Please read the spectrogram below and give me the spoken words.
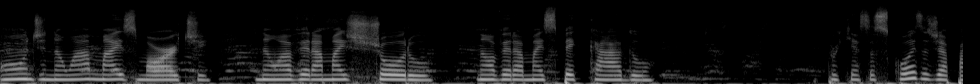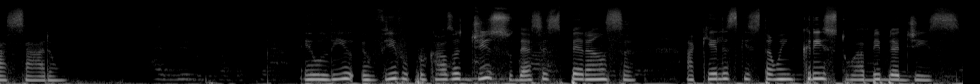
onde não há mais morte, não haverá mais choro, não haverá mais pecado, porque essas coisas já passaram. Eu, li, eu vivo por causa disso, dessa esperança. Aqueles que estão em Cristo, a Bíblia diz,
